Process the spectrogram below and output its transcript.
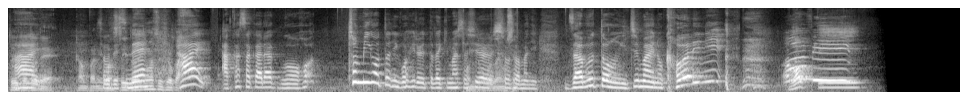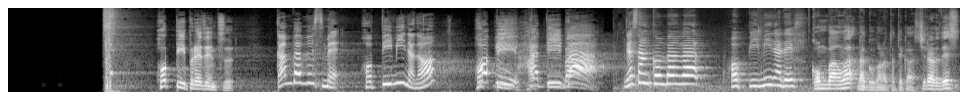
ということで乾杯のご発声いただけますでしょうか。はい、赤坂落語本当見事にご披露いただきました白良師匠様に。座布団一枚の代わりに ホッピー。ホッピープレゼンツ。看板娘ホッピーミーナのホッピーハッピーバー。皆さんこんばんはホッピーミーナです。こんばんは落語家の立川しららです、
